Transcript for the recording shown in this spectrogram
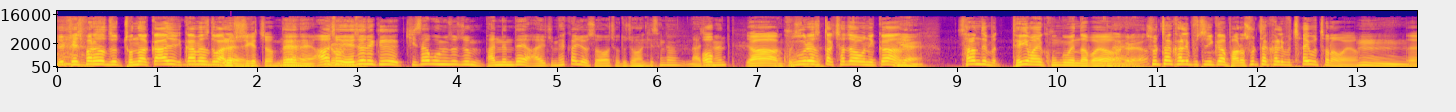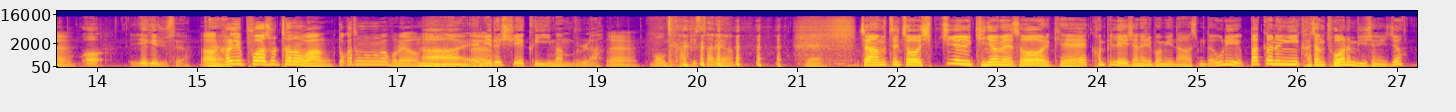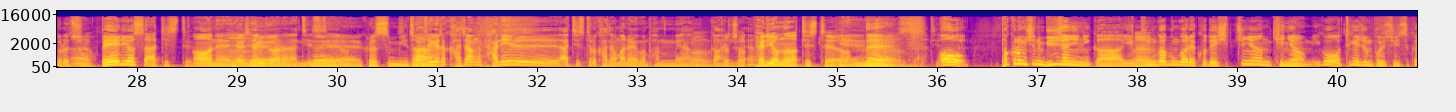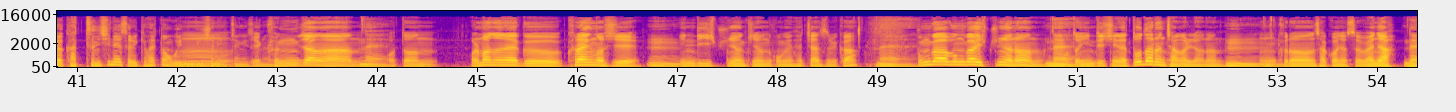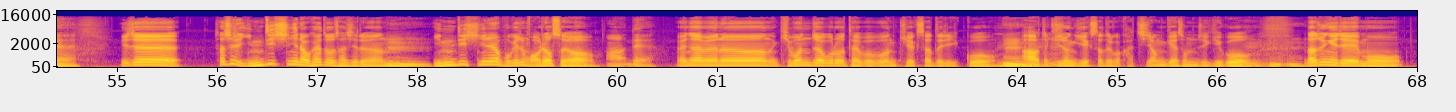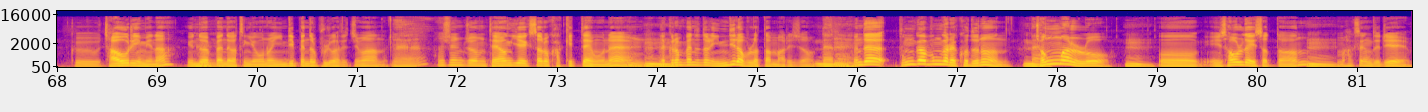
이 게시판에서 존나 까, 까면서도 알려주시겠죠. 네, 네. 아, 저 이런- 예전에 그 기사 보면서 좀 봤는데 아, 좀 헷갈려서 저도 정확히 음. 생각나지는 야, 않고 구글에서 있습니다. 딱 찾아오니까 예. 사람들이 되게 많이 궁금했나 봐요. 아, 그래요? 술탄 칼리프 치니까 바로 술탄 칼리프 차이부터 나와요. 음. 네. 어 얘기해 주세요. 아, 네. 칼리프와 술탄은 왕 똑같은 건가 보네요. 음. 아 네. 에미르 시에크 2만 불라. 네. 뭐 다 비슷하네요. 네. 자, 아무튼 저 10주년을 기념해서 이렇게 컴필레이션 앨범이 나왔습니다. 우리 빡가능이 가장 좋아하는 뮤지션이죠? 그렇죠. 아, Various Artist. 어, 네. 음. 제일 네, 좋아하는 아티스트예요. 네, 그렇습니다. 전 세계에서 가장 단일 아티스트로 가장 많은 앨범 판매한 어, 거 그렇죠. 아닌가요? 베리 없는 아티스트예요. 예, 네. 아티스트. 어, 박근홍 씨는 뮤지션이니까 이 네. 붕가붕가 레코드의 10주년 기념 이거 어떻게 좀 볼 수 있을까요? 같은 신에서 이렇게 활동하고 있는 뮤지션의 음, 입장에서는. 이 굉장한 네. 어떤 얼마 전에 그 크라잉넛이 음. 인디 20주년 기념 공연 했지 않습니까? 네. 붕가붕가 20주년은 네. 어떤 인디 씬의 또 다른 장을 여는 음. 음, 그런 사건이었어요. 왜냐? 네. 이제 사실 인디 씬이라고 해도 사실은 음. 인디 씬이라고 보기 좀 어려웠어요. 아, 네. 왜냐면은 기본적으로 대부분 기획사들이 있고 음. 아 기존 기획사들과 같이 연계해서 움직이고 음. 음, 음. 나중에 이제 뭐 그 자우림이나 윤도현 음. 밴드 같은 경우는 인디 밴드로 분류가 됐지만 네. 사실은 좀 대형 기획사로 갔기 때문에 음. 근데 그런 밴드들은 인디라 불렀단 말이죠. 네네. 음. 근데 붕가붕가 레코드는 네. 정말로 음. 어, 이 서울대에 있었던 음. 학생들이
